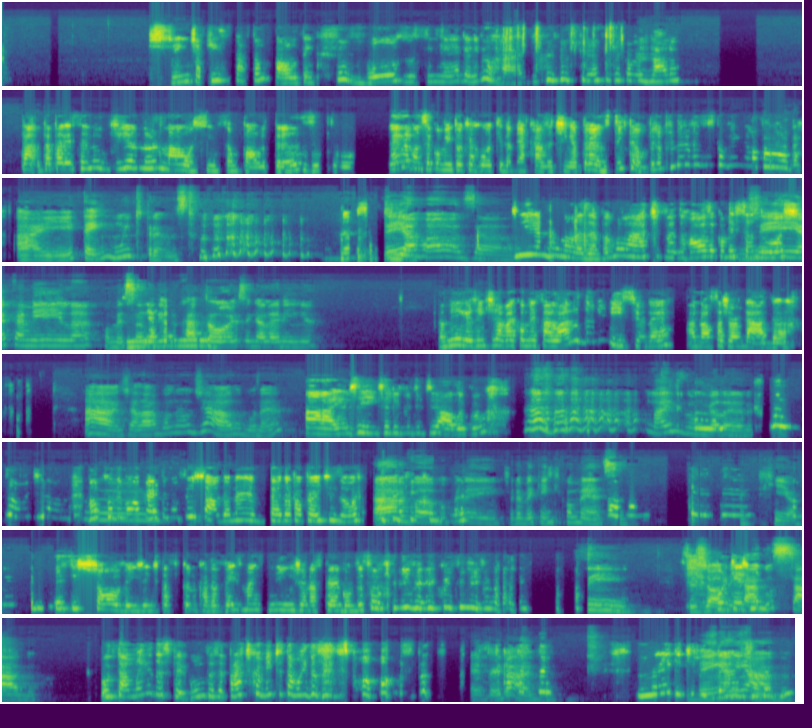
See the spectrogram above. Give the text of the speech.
Gente, aqui está São Paulo, tempo chuvoso, assim, mega nível hard. As crianças já começaram. Tá, tá parecendo um dia normal, assim, em São Paulo, trânsito. Lembra quando você comentou que a rua aqui da minha casa tinha trânsito? Então, pela primeira vez estou vendo ela parada. Aí tem muito trânsito. Nossa, Dia Rosa! Dia, Rosa. Vamos lá, ativando. Rosa, começando hoje. Dia Camila! Começando Dia, o livro Camila. 14, galerinha. Amiga, a gente já vai começar lá no, no início, né? A nossa jornada. Ah, já logo no diálogo, né? Ai, gente, é livro de diálogo. Mais um, galera. Vamos fazer uma aberta e uma fechada, né? Pedra, papel e tesoura. Ah, vamos, peraí, para ver quem que começa. Aqui, ó. Esse jovem, gente, tá ficando cada vez mais ninja nas perguntas. O que me veio com esse livro. velho. Sim, esse jovem Porque, tá gente- aguçado. O tamanho das perguntas é praticamente o tamanho das respostas. É verdade. Meg, que Bem alinhado.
